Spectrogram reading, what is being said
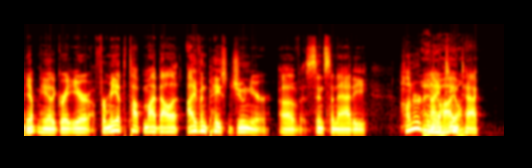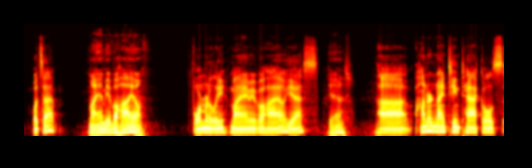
Yep, he had a great year. For me, at the top of my ballot, Ivan Pace Jr. of Cincinnati, 119 Ohio. tack. What's that? Miami of Ohio. Formerly Miami of Ohio. Yes. Yes. Uh, 119 tackles,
